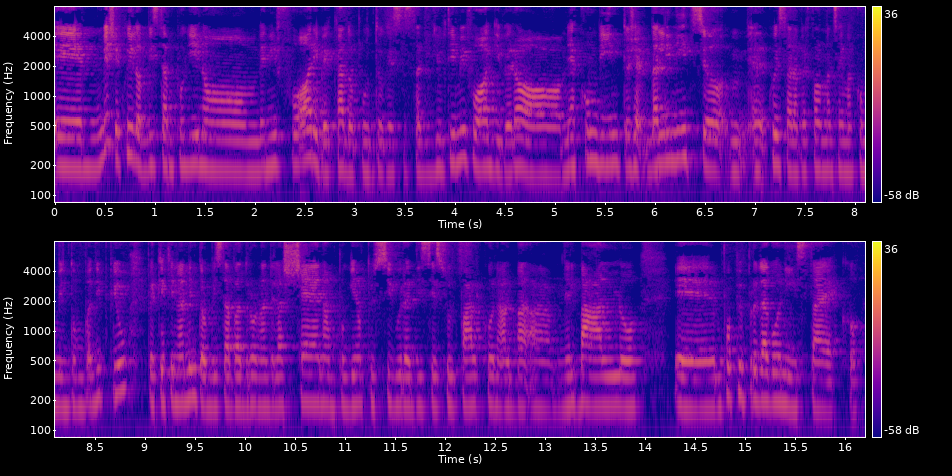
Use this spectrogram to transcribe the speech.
E invece qui l'ho vista un pochino venire fuori, peccato appunto che sono stati gli ultimi fuochi, però mi ha convinto, cioè dall'inizio mh, eh, questa è la performance che mi ha convinto un po' di più, perché finalmente ho vista padrona della scena, un pochino più sicura di sé sul palco, al ba- nel ballo, eh, un po' più protagonista, ecco.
